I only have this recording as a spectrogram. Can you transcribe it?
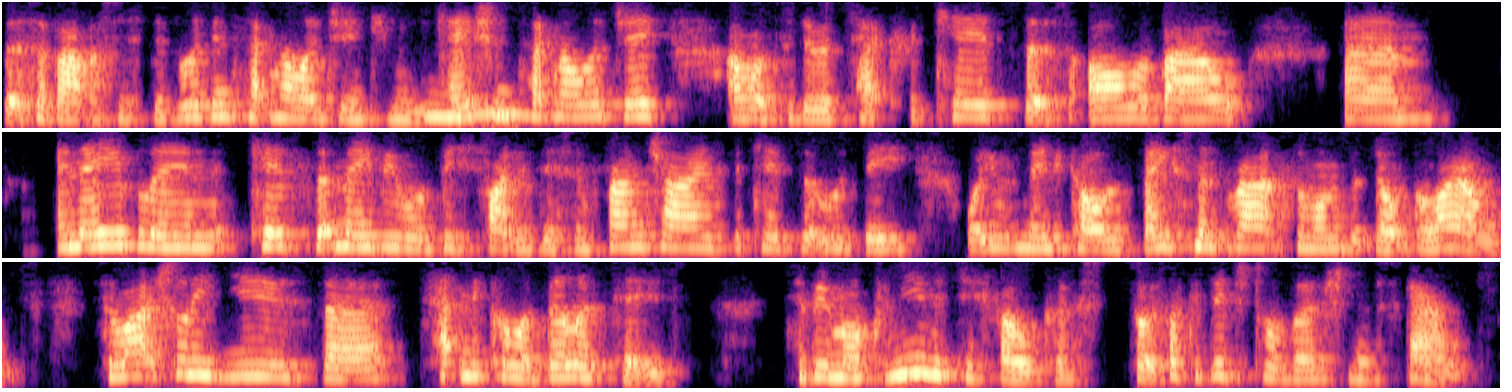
that's about assistive living technology and communication mm-hmm. technology. I want to do a tech for kids that's all about um, enabling kids that maybe would be slightly disenfranchised, the kids that would be what you would maybe call as basement rats, the ones that don't go out, to actually use their technical abilities to be more community focused. So it's like a digital version of Scouts.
